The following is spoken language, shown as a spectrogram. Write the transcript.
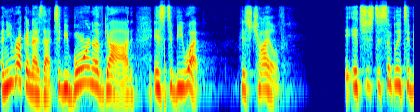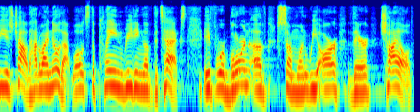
And you recognize that. To be born of God is to be what? His child. It's just to simply to be his child. How do I know that? Well, it's the plain reading of the text. If we're born of someone, we are their child.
